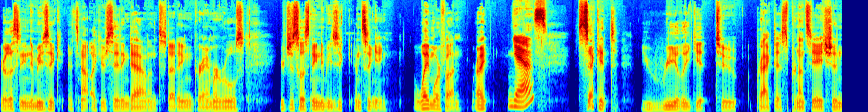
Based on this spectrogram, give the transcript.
You're listening to music, it's not like you're sitting down and studying grammar rules. You're just listening to music and singing. Way more fun, right? Yes. Second, you really get to practice pronunciation.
